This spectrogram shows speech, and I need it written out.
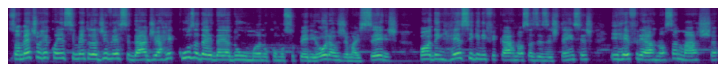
Somente o reconhecimento da diversidade e a recusa da ideia do humano como superior aos demais seres podem ressignificar nossas existências e refrear nossa marcha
